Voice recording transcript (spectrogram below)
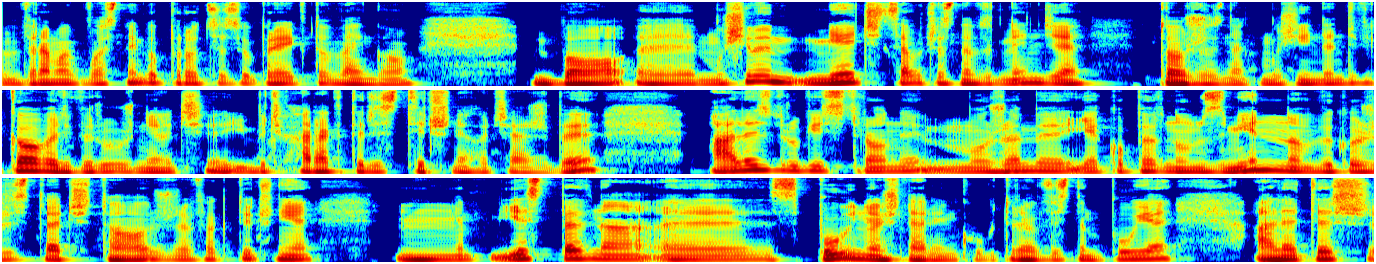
w ramach własnego procesu projektowego, bo musimy mieć cały czas na względzie to, że znak musi identyfikować, wyróżniać i być charakterystyczny chociażby, ale z drugiej strony możemy jako pewną zmienną wykorzystać to, że faktycznie jest pewna e, spójność na rynku, która występuje, ale też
